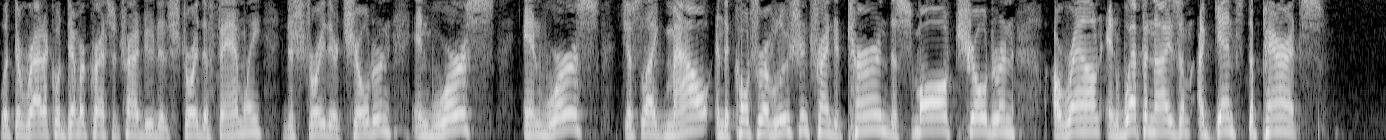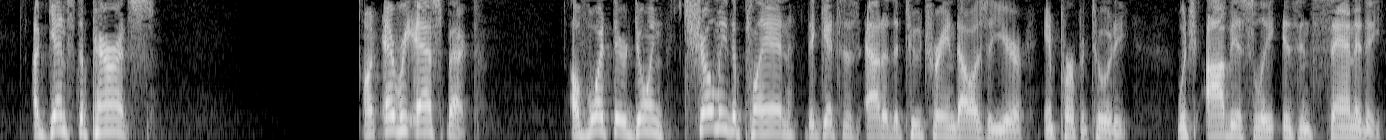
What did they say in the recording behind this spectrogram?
what the radical Democrats are trying to do to destroy the family, destroy their children, and worse and worse, just like Mao and the Cultural Revolution, trying to turn the small children around and weaponize them against the parents. Against the parents. On every aspect of what they're doing. Show me the plan that gets us out of the $2 trillion a year in perpetuity, which obviously is insanity.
